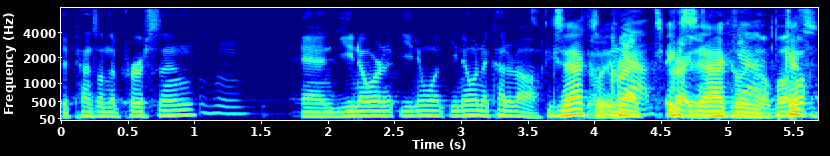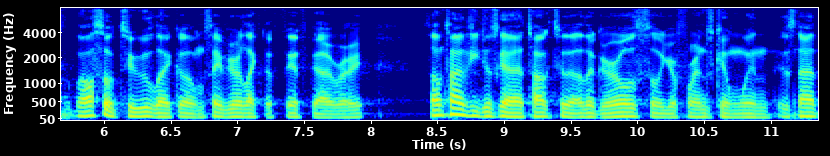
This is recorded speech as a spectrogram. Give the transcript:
depends on the person, and you know where to, you know what you know when to cut it off. Exactly. Correct. Yeah. Correct. Exactly. Yeah. No, but also, but also too, like um, say if you're like the fifth guy, right? Sometimes you just gotta talk to the other girls so your friends can win. It's not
